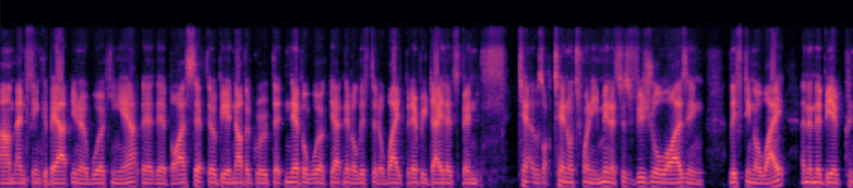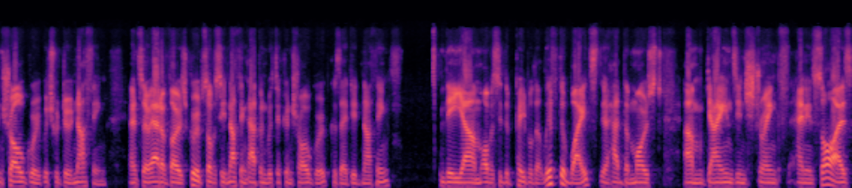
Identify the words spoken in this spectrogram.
um, and think about you know working out their their bicep. There would be another group that never worked out, never lifted a weight, but every day they'd spend 10, it was like 10 or 20 minutes just visualizing lifting a weight and then there'd be a control group which would do nothing. And so out of those groups obviously nothing happened with the control group because they did nothing the um, obviously the people that lifted weights that had the most um, gains in strength and in size,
